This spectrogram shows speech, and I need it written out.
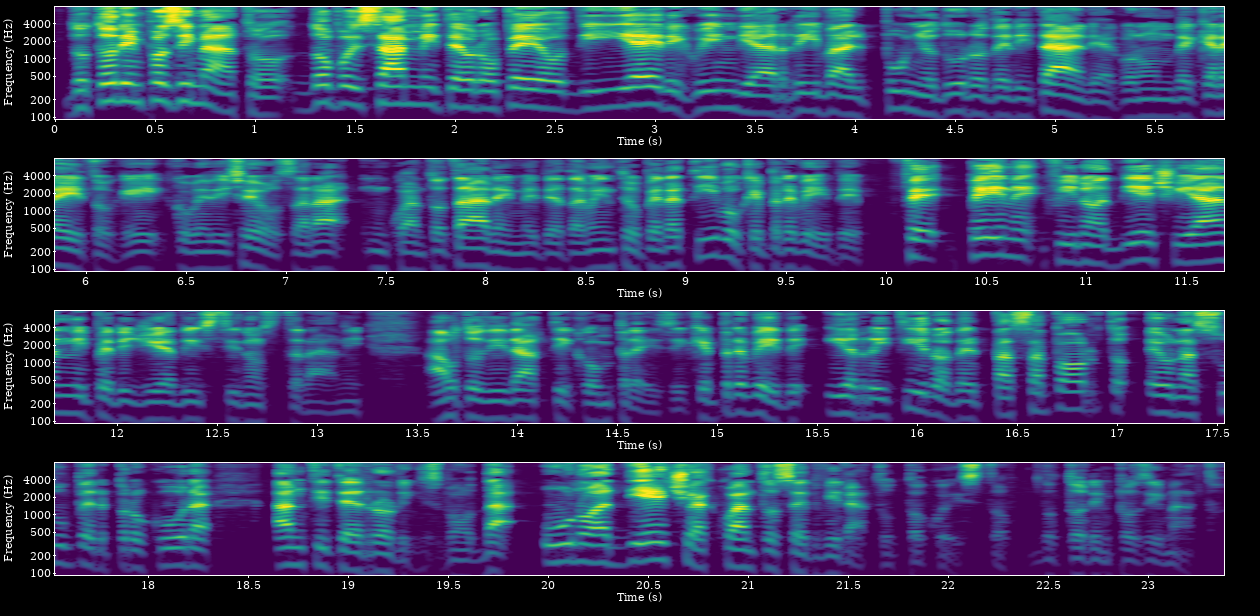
Dottore Imposimato, dopo il summit europeo di ieri, quindi arriva il pugno duro dell'Italia con un decreto che, come dicevo, sarà in quanto tale immediatamente operativo, che prevede fe- pene fino a 10 anni per i jihadisti nostrani, autodidatti compresi, che prevede il ritiro del passaporto e una super procura antiterrorismo. Da 1 a 10 a quanto servirà tutto questo, dottore Imposimato?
